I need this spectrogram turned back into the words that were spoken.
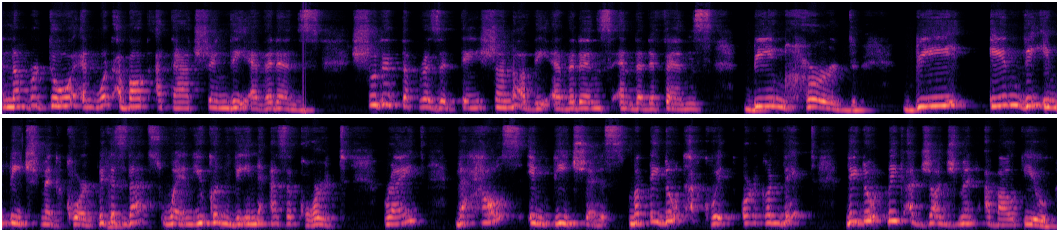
number two, and what about attaching the evidence? Shouldn't the presentation of the evidence and the defense being heard be in the impeachment court? Because that's when you convene as a court, right? The House impeaches, but they don't acquit or convict. They don't make a judgment about you.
